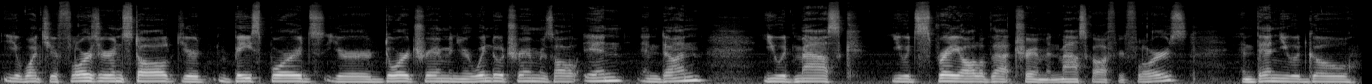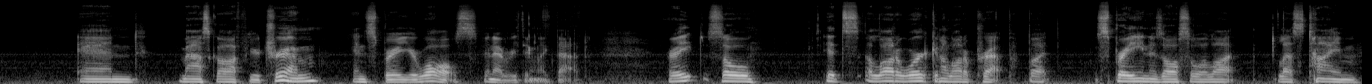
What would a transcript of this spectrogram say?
you once your floors are installed, your baseboards, your door trim and your window trim is all in and done, you would mask you would spray all of that trim and mask off your floors and then you would go and mask off your trim and spray your walls and everything like that. Right? So it's a lot of work and a lot of prep, but spraying is also a lot less time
